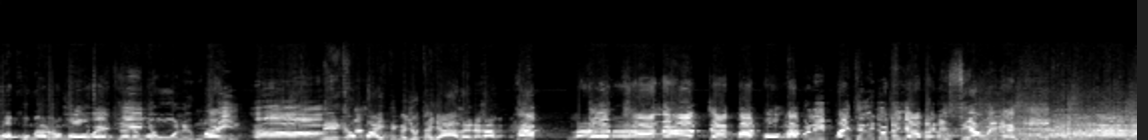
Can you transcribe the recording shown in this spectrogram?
ควบคุมอารมณ์โคของผู้เวชมได้ทีทั้งหมอดยู่หรือไม่อ่านี่เขาไปถึงอยุธยาเลยนะครับ ครับร้ายมาก เดินทางนะฮะจากบ้านโป่งราชบุรีไปถึงอยุธยาภายในเสี้ยววินาทีผม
